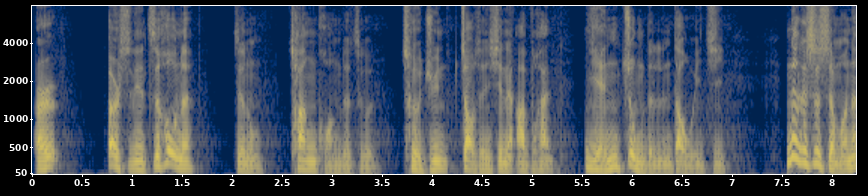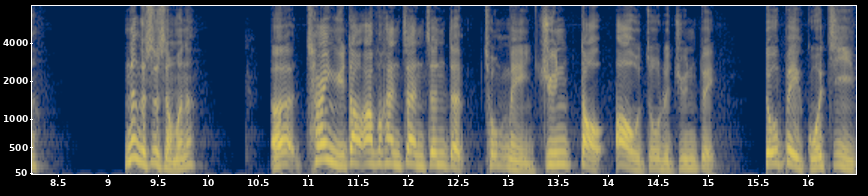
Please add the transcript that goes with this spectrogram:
而二十年之后呢，这种仓皇的这个撤军，造成现在阿富汗。严重的人道危机，那个是什么呢？那个是什么呢？而参与到阿富汗战争的，从美军到澳洲的军队，都被国际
